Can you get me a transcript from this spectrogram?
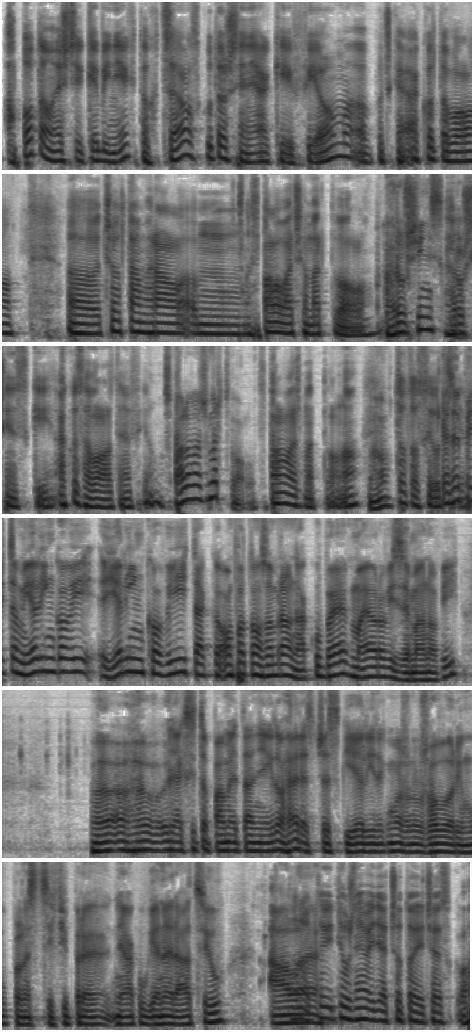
a potom ešte, keby niekto chcel skutočne nejaký film, e, počkaj, ako to bolo, e, čo tam hral um, Spalovač mŕtvol. Hrušinský. Hrušinský. Ako sa volal ten film? Spalovač mŕtvol. Spalovač mŕtvol, no. No. Toto si Ja určite... sme pri tom Jelinkovi, Jelinkovi, tak on potom zomrel na Kube v Majorovi Zemanovi. Uh, jak si to pamätá niekto, herec český Jelínek, možno už hovorím úplne sci-fi pre nejakú generáciu, Ale... ale Ty, ty už nevedia, čo to je Česko.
